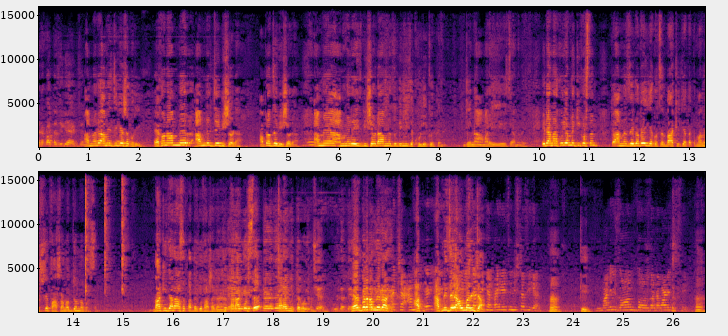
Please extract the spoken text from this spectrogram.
আপনারা কথা জিগে একজন। আপনারা আমি জিজ্ঞাসা করি এখন আপনার আপনার যে বিষয়টা আপনার যে বিষয়টা আপনি আপনার এই বিষয়টা আপনি যদি নিজে খুলি করতেন যে না আমার এই হয়েছে আমার এটা না করি আপনি কি করছেন? তো আপনি যেভাবে ইয়ে করছেন বাকিকে মানুষকে ফাঁসানোর জন্য করছেন। বাকি যারা আছে তাদেরকে ফাঁসা দেন তারা করছে তারাই মিথ্যা উল্টাতে এরপরে আপনি আচ্ছা আপনি যে জিনিসটা আলমারিটা দিবেন ভাই এই জিনিসটা দিবেন। হ্যাঁ কি? মানে হ্যাঁ।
